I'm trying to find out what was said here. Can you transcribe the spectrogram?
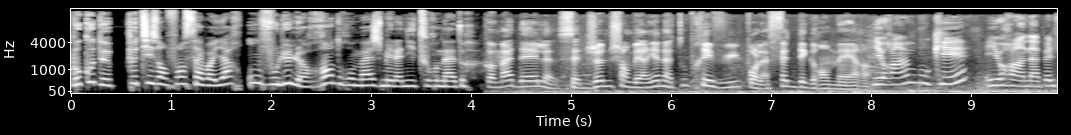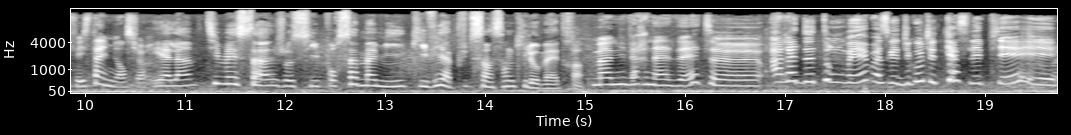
Beaucoup de petits-enfants savoyards ont voulu leur rendre hommage, Mélanie Tournadre. Comme Adèle, cette jeune chambérienne a tout prévu pour la fête des grands-mères. Il y aura un bouquet et il y aura un appel FaceTime, bien sûr. Et elle a un petit message aussi pour sa mamie qui vit à plus de 500 km. Mamie Bernadette, euh, arrête de tomber parce que du coup tu te casses les pieds et,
